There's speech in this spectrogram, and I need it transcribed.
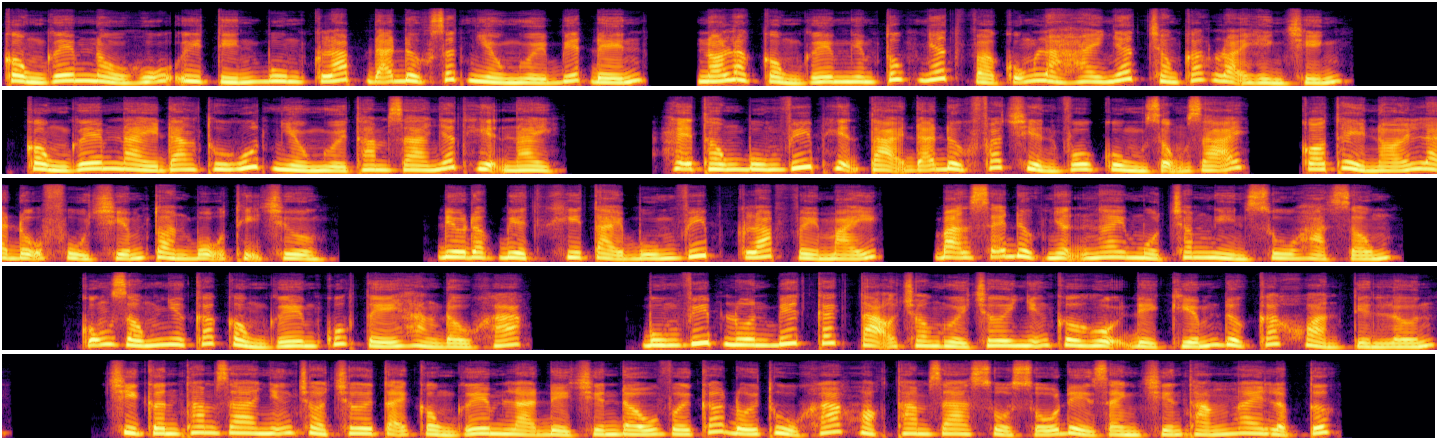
Cổng game nổ hũ uy tín Boom Club đã được rất nhiều người biết đến, nó là cổng game nghiêm túc nhất và cũng là hay nhất trong các loại hình chính. Cổng game này đang thu hút nhiều người tham gia nhất hiện nay. Hệ thống Boom VIP hiện tại đã được phát triển vô cùng rộng rãi, có thể nói là độ phủ chiếm toàn bộ thị trường. Điều đặc biệt khi tải Boom VIP Club về máy, bạn sẽ được nhận ngay 100.000 xu hạt giống. Cũng giống như các cổng game quốc tế hàng đầu khác, Boom VIP luôn biết cách tạo cho người chơi những cơ hội để kiếm được các khoản tiền lớn. Chỉ cần tham gia những trò chơi tại cổng game là để chiến đấu với các đối thủ khác hoặc tham gia sổ số để giành chiến thắng ngay lập tức.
